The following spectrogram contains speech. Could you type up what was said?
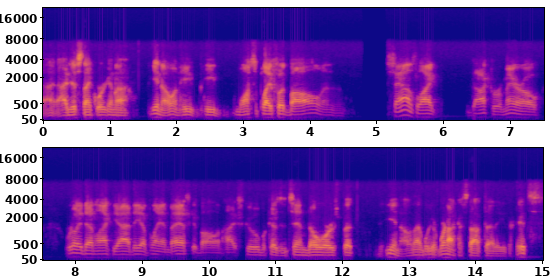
I, I just think we're going to you know, and he he wants to play football, and sounds like Dr. Romero really doesn't like the idea of playing basketball in high school because it's indoors. But you know, we're not going to stop that either. It's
